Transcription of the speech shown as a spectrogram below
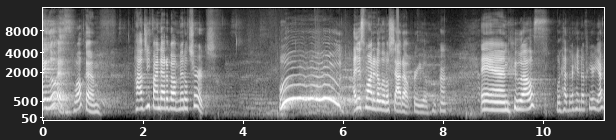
St. Louis, welcome. How'd you find out about Middle Church? Woo! I just wanted a little shout out for you. and who else? Who had their hand up here? Yeah?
